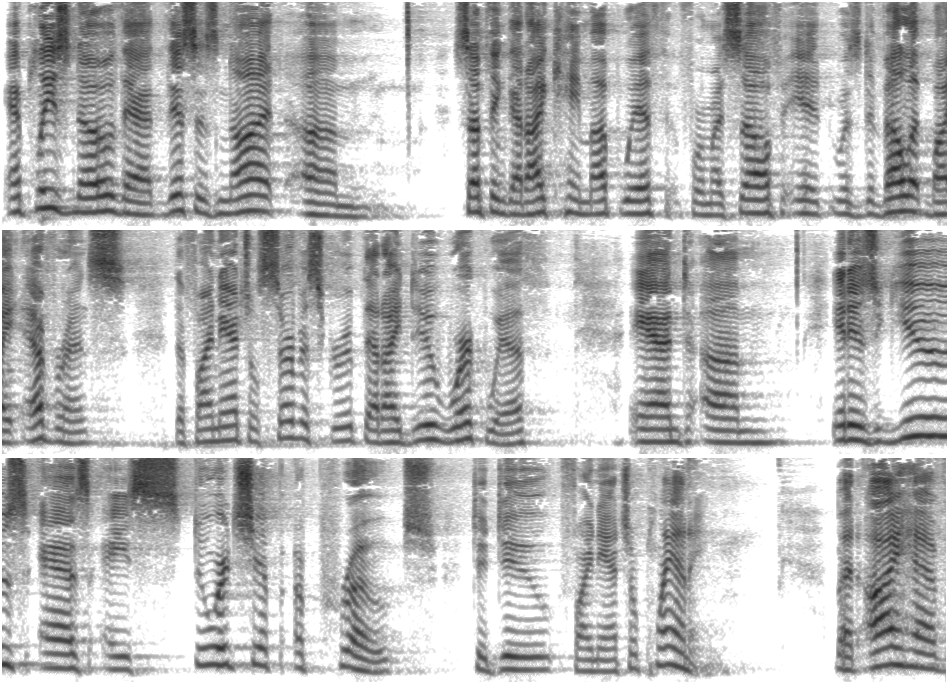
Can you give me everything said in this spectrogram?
And please know that this is not um, something that I came up with for myself. It was developed by Everence, the financial service group that I do work with. And um, it is used as a stewardship approach to do financial planning. But I have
